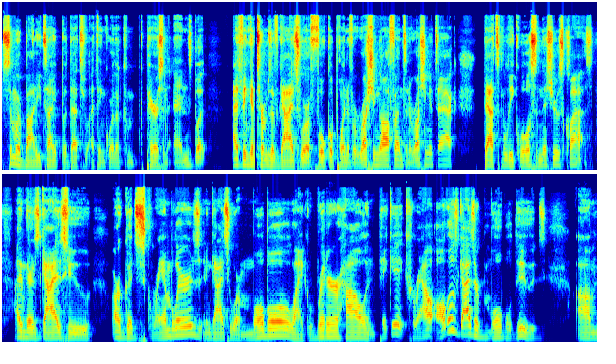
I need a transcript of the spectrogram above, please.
similar body type, but that's I think where the comparison ends. But I think in terms of guys who are a focal point of a rushing offense and a rushing attack, that's Malik Willis in this year's class. I think there's guys who are good scramblers and guys who are mobile, like Ridder, Howell, and Pickett, Corral. All those guys are mobile dudes. Um,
